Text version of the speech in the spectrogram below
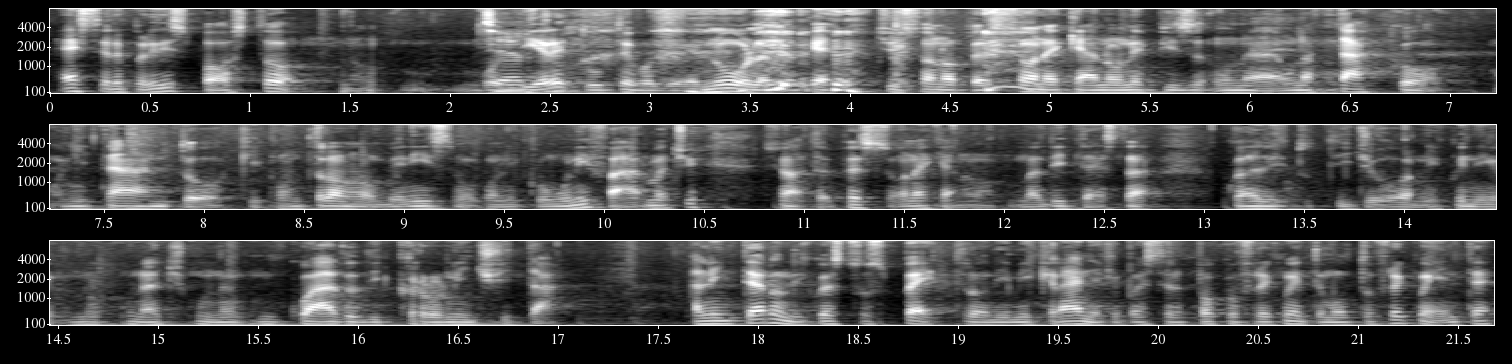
essere predisposto non vuol certo. dire tutto e vuol dire nulla, perché ci sono persone che hanno un, episo- una, un attacco ogni tanto che controllano benissimo con i comuni farmaci, ci sono altre persone che hanno mal di testa quasi tutti i giorni, quindi una, una, un quadro di cronicità. All'interno di questo spettro di emicrania, che può essere poco frequente o molto frequente,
